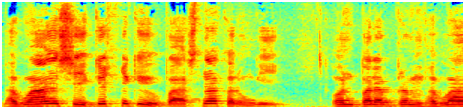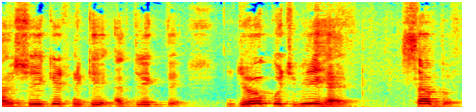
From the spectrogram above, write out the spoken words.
भगवान श्री कृष्ण की उपासना करूँगी। उन पर ब्रह्म भगवान श्री कृष्ण के अतिरिक्त जो कुछ भी है, सब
